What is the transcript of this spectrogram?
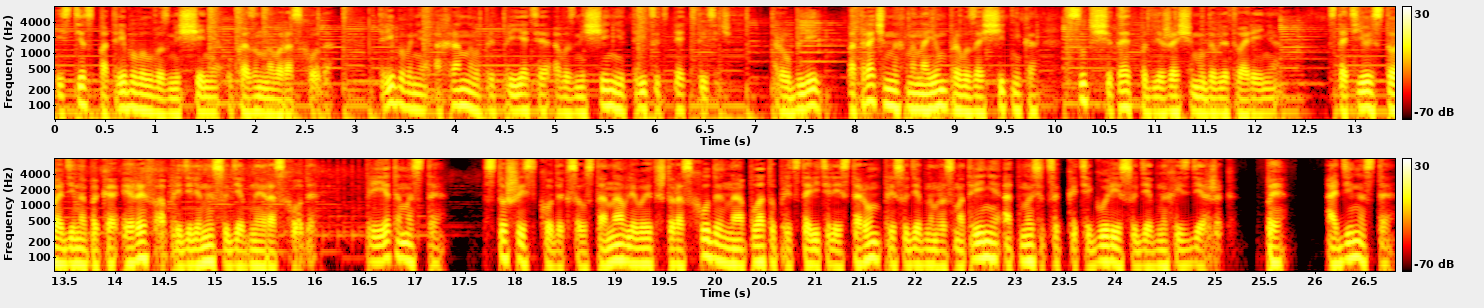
истец потребовал возмещения указанного расхода. Требование охранного предприятия о возмещении 35 тысяч рублей, потраченных на наем правозащитника, суд считает подлежащим удовлетворению. Статьей 101 АПК РФ определены судебные расходы. При этом СТ 106 Кодекса устанавливает, что расходы на оплату представителей сторон при судебном рассмотрении относятся к категории судебных издержек. П. 11.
